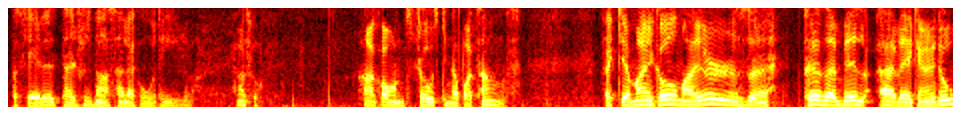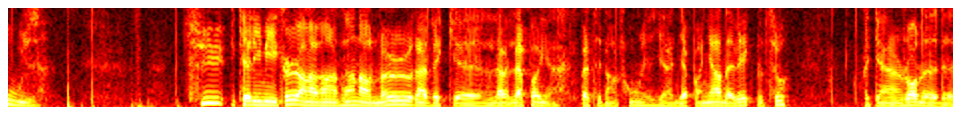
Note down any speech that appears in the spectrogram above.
Parce qu'elle était juste dans la à côté. Là. En tout cas, encore une petite chose qui n'a pas de sens. Fait que Michael Myers, euh, très habile avec un 12, tue Kelly Maker en rentrant dans le mur avec euh, la, la poignarde. Ben, dans le fond, il y, a, il y a poignarde avec, tout ça. Fait qu'il y a un genre de,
